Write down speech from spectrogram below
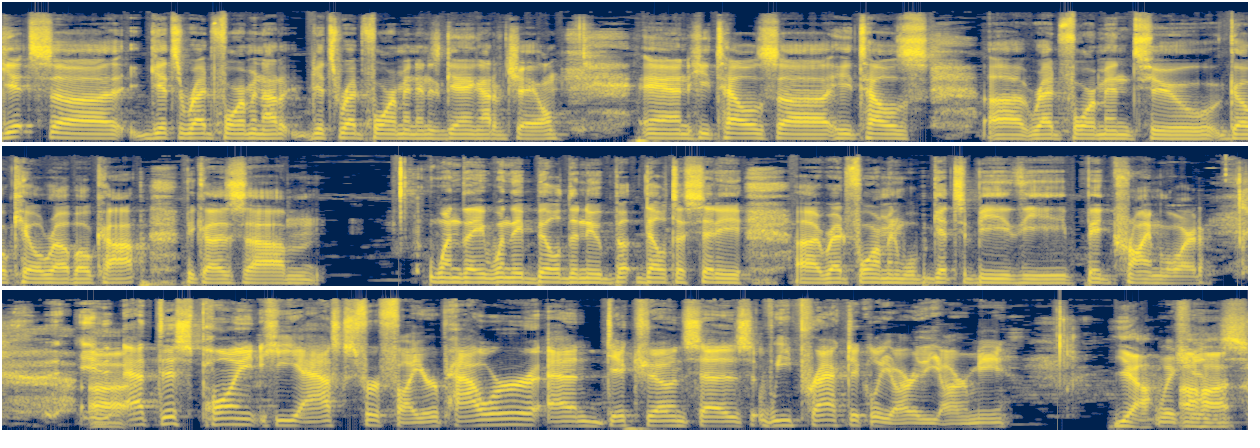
gets uh, gets Red Forman out, of, gets Red Forman and his gang out of jail, and he tells uh, he tells uh, Red Forman to go kill RoboCop because. Um, when they when they build the new B- Delta City, uh, Red Forman will get to be the big crime lord. It- at this point, he asks for firepower, and Dick Jones says, "We practically are the army." Yeah, Which uh-huh. is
